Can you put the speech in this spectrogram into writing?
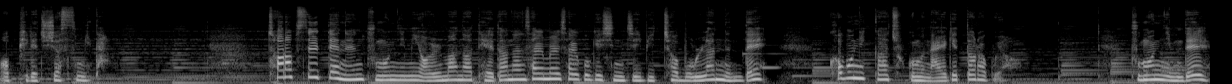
어필해 주셨습니다. 철없을 때는 부모님이 얼마나 대단한 삶을 살고 계신지 미처 몰랐는데 커보니까 조금은 알겠더라고요. 부모님들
